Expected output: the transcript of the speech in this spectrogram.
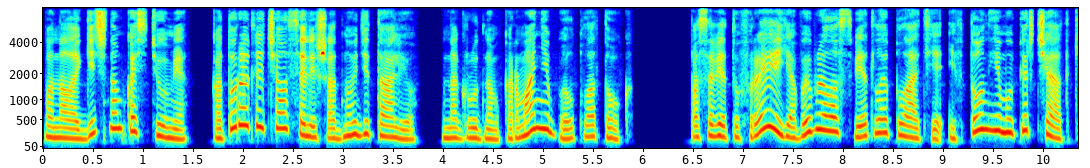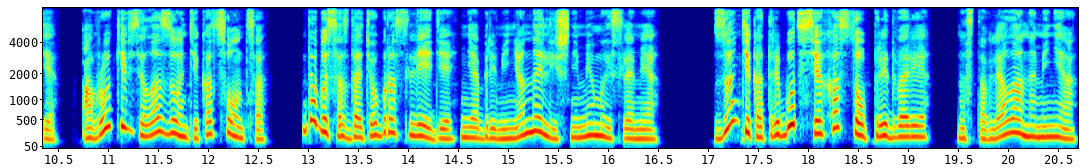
в аналогичном костюме, который отличался лишь одной деталью. В нагрудном кармане был платок. По совету Фреи я выбрала светлое платье и в тон ему перчатки, а в руки взяла зонтик от солнца, дабы создать образ леди, не обремененной лишними мыслями. «Зонтик — атрибут всех особ при дворе», — наставляла она меня.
